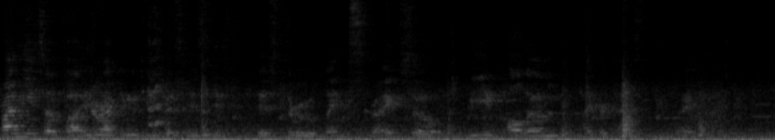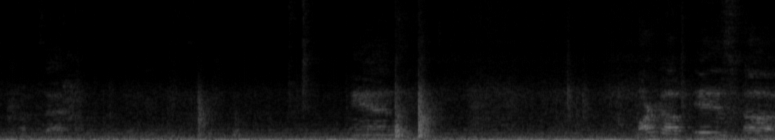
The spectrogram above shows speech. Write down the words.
prime means of uh, interacting with users is, is, is through links, right? So we call them hypertext, right? What's that? And markup is uh,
